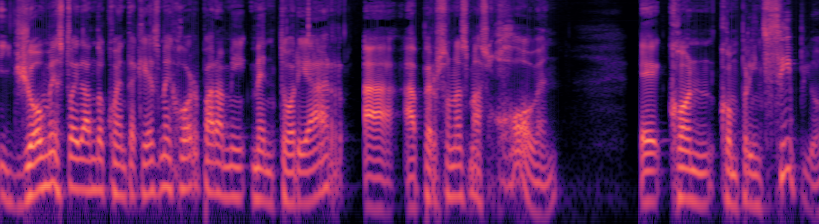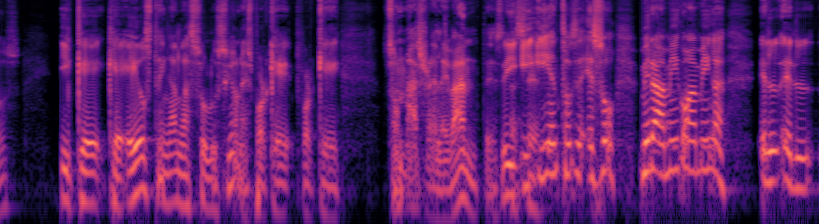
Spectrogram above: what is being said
yo me estoy dando cuenta que es mejor para mí mentorear a, personas más jóvenes eh, con, con principios y que, que, ellos tengan las soluciones, porque, porque son más relevantes. Y, entonces eso, mira, amigo, amiga, el,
